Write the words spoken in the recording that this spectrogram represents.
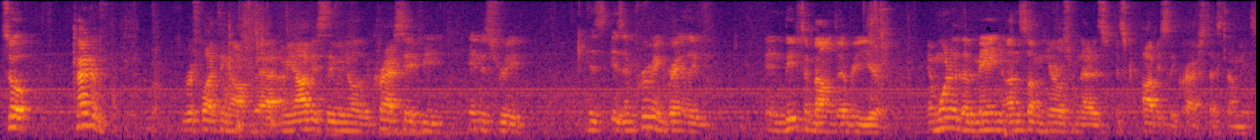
So, kind of reflecting off of that, I mean, obviously, we know the crash safety industry is, is improving greatly in leaps and bounds every year. And one of the main unsung heroes from that is, is obviously crash test dummies.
